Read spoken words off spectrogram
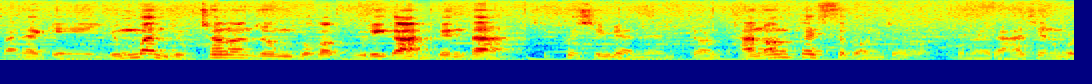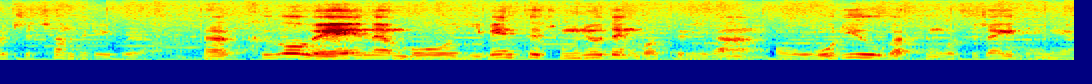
만약에 66,000원 정도가 무리가 안 된다 싶으시면은 이런 단원 패스 먼저 구매를 하시는 걸 추천드리고요. 자, 그거 외에는 뭐 이벤트 종료된 것들이랑 뭐 오류 같은 거 수정이 되네요.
